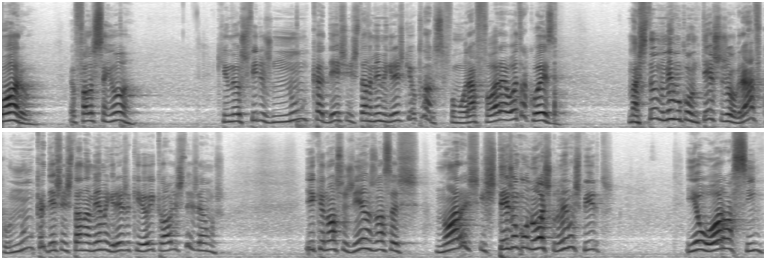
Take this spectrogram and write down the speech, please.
oro, eu falo, Senhor, que meus filhos nunca deixem de estar na mesma igreja que eu. Claro, se for morar fora é outra coisa. Mas estando no mesmo contexto geográfico, nunca deixem de estar na mesma igreja que eu e Cláudia estejamos. E que nossos genros, nossas noras estejam conosco, no mesmo espírito. E eu oro assim.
